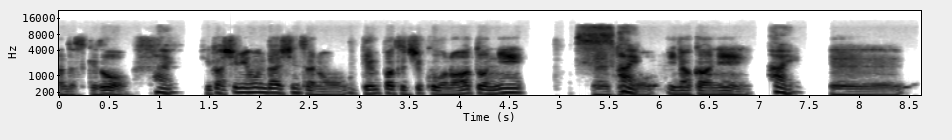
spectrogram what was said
なんですけど、はい。東日本大震災の原発事故の後に、えっ、と、はい。田舎に、はい。えー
